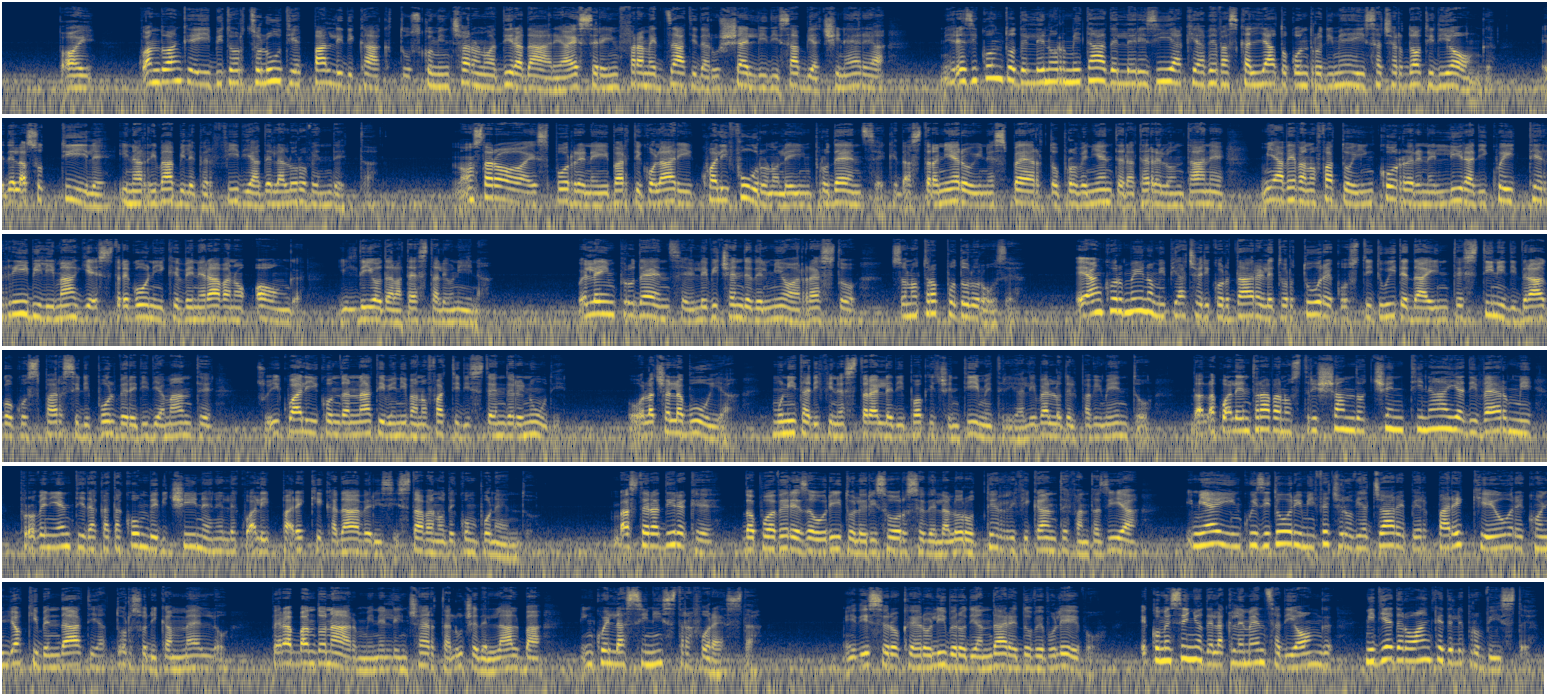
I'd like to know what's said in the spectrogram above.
Poi, quando anche i bitorzoluti e pallidi cactus cominciarono a diradare, a essere inframezzati da ruscelli di sabbia cinerea, mi resi conto dell'enormità dell'eresia che aveva scagliato contro di me i sacerdoti di Hong e della sottile, inarrivabile perfidia della loro vendetta. Non starò a esporre nei particolari quali furono le imprudenze che da straniero inesperto proveniente da terre lontane mi avevano fatto incorrere nell'ira di quei terribili maghi e stregoni che veneravano Ong, il dio della testa leonina. Quelle imprudenze, le vicende del mio arresto, sono troppo dolorose. E ancor meno mi piace ricordare le torture costituite da intestini di drago cosparsi di polvere di diamante sui quali i condannati venivano fatti distendere nudi, o la cella buia, munita di finestrelle di pochi centimetri a livello del pavimento, dalla quale entravano strisciando centinaia di vermi provenienti da catacombe vicine nelle quali parecchi cadaveri si stavano decomponendo. Basterà dire che, dopo aver esaurito le risorse della loro terrificante fantasia, I miei inquisitori mi fecero viaggiare per parecchie ore con gli occhi bendati a torso di cammello per abbandonarmi nell'incerta luce dell'alba in quella sinistra foresta. Mi dissero che ero libero di andare dove volevo e come segno della clemenza di Hong mi diedero anche delle provviste.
